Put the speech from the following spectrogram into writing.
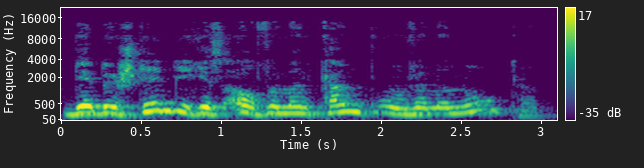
der beständig ist, auch wenn man Kampf und wenn man Not hat.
